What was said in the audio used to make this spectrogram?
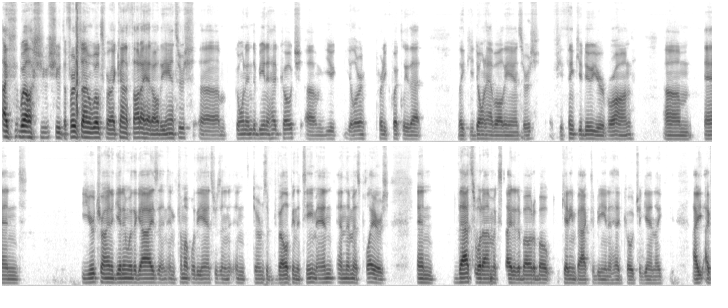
I, well, shoot, shoot, the first time in Wilkes-Barre, I kind of thought I had all the answers um, going into being a head coach. Um, you, you learn pretty quickly that like you don't have all the answers. If you think you do, you're wrong. Um, and you're trying to get in with the guys and, and come up with the answers in, in terms of developing the team and, and them as players and that's what I'm excited about about getting back to being a head coach again. Like I, I,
